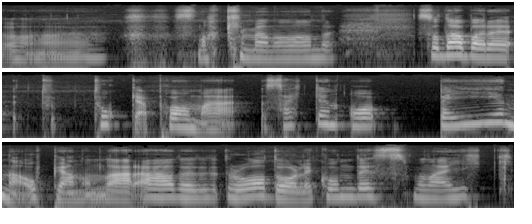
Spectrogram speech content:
å uh, snakke med noen andre. Så da bare tok jeg på meg sekken og beina opp gjennom der. Jeg hadde rådårlig kondis, men jeg gikk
